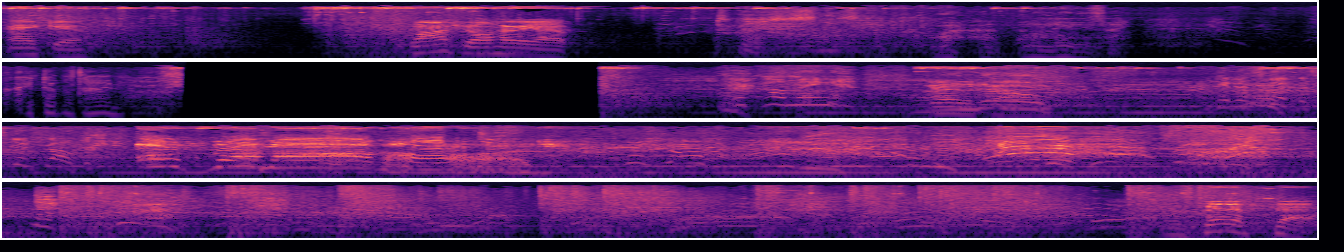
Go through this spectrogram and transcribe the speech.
Thank you. Come on, Joel, hurry up. What? I don't hear anything. Okay, double time. They're coming. Get the phone. Okay, that's good. That's good. Go. It's the mob horde! I'm a bit upset.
